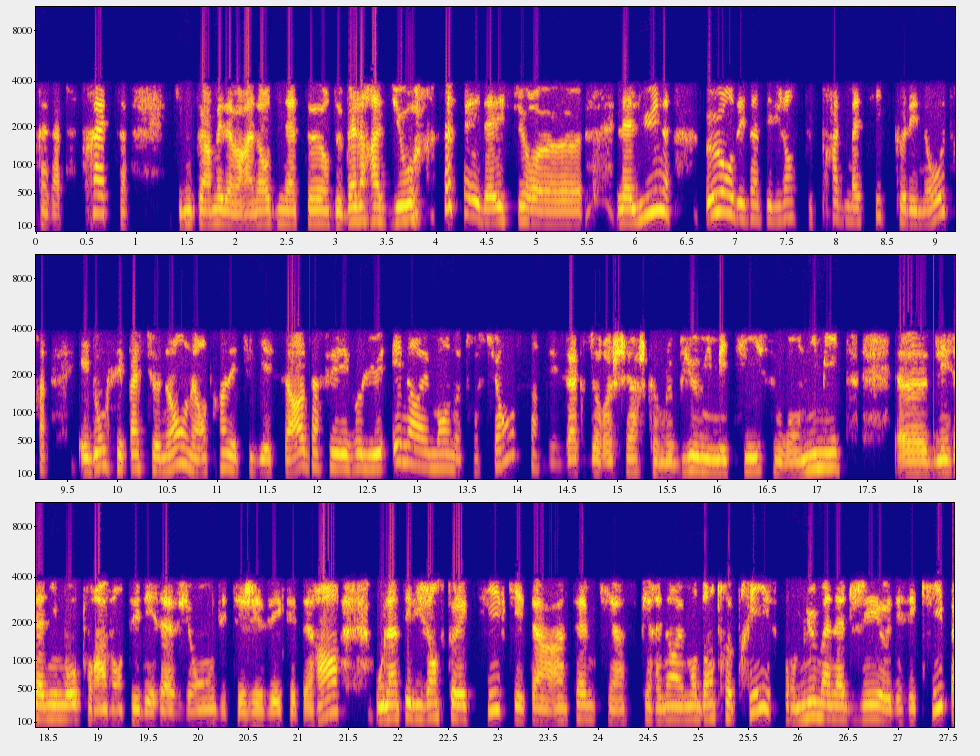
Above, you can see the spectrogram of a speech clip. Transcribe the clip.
très abstraite, qui nous permet d'avoir un ordinateur, de belles radios et d'aller sur euh, la Lune, eux ont des intelligences plus pragmatiques que les nôtres. Et donc c'est passionnant, on est en train d'étudier ça. Ça fait évoluer énormément notre science. Des axes de recherche comme le biomimétisme, où on imite euh, les animaux pour inventer des avions, des TGV, etc. Ou l'intelligence collective, qui est un, thème qui inspire énormément d'entreprises pour mieux manager euh, des équipes.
